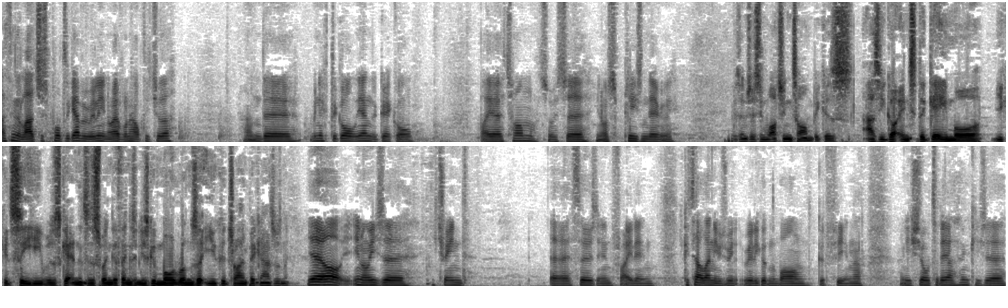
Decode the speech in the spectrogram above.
I think the lads just pulled together really. You know, everyone helped each other, and uh, we nicked the goal at the end, a great goal by uh, Tom. So it's, uh, you know, it's a pleasing day really. It was interesting watching Tom because as he got into the game more, you could see he was getting into the swing of things and he was giving more runs that you could try and pick out, wasn't he? Yeah, oh, you know, he's uh, he trained uh, Thursday and Friday, and you could tell then he was re- really good in the ball and good feet and that. And he showed today. I think he's, uh,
